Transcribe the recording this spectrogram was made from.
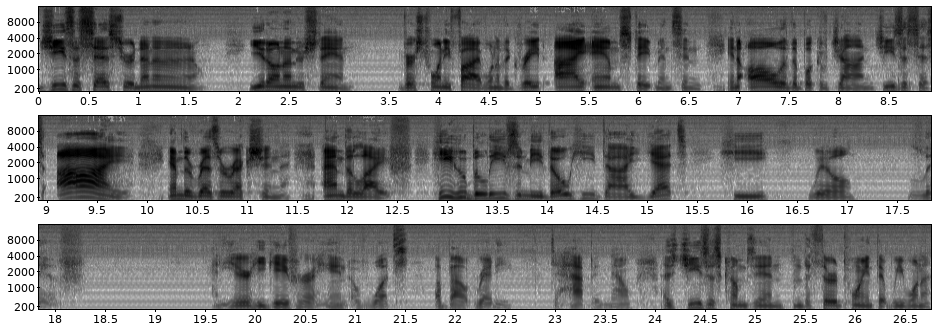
Jesus says to her, No, no, no, no, you don't understand. Verse 25, one of the great I am statements in, in all of the book of John. Jesus says, I am the resurrection and the life. He who believes in me, though he die, yet he will live. And here he gave her a hint of what's about ready to happen. Now, as Jesus comes in, the third point that we want to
